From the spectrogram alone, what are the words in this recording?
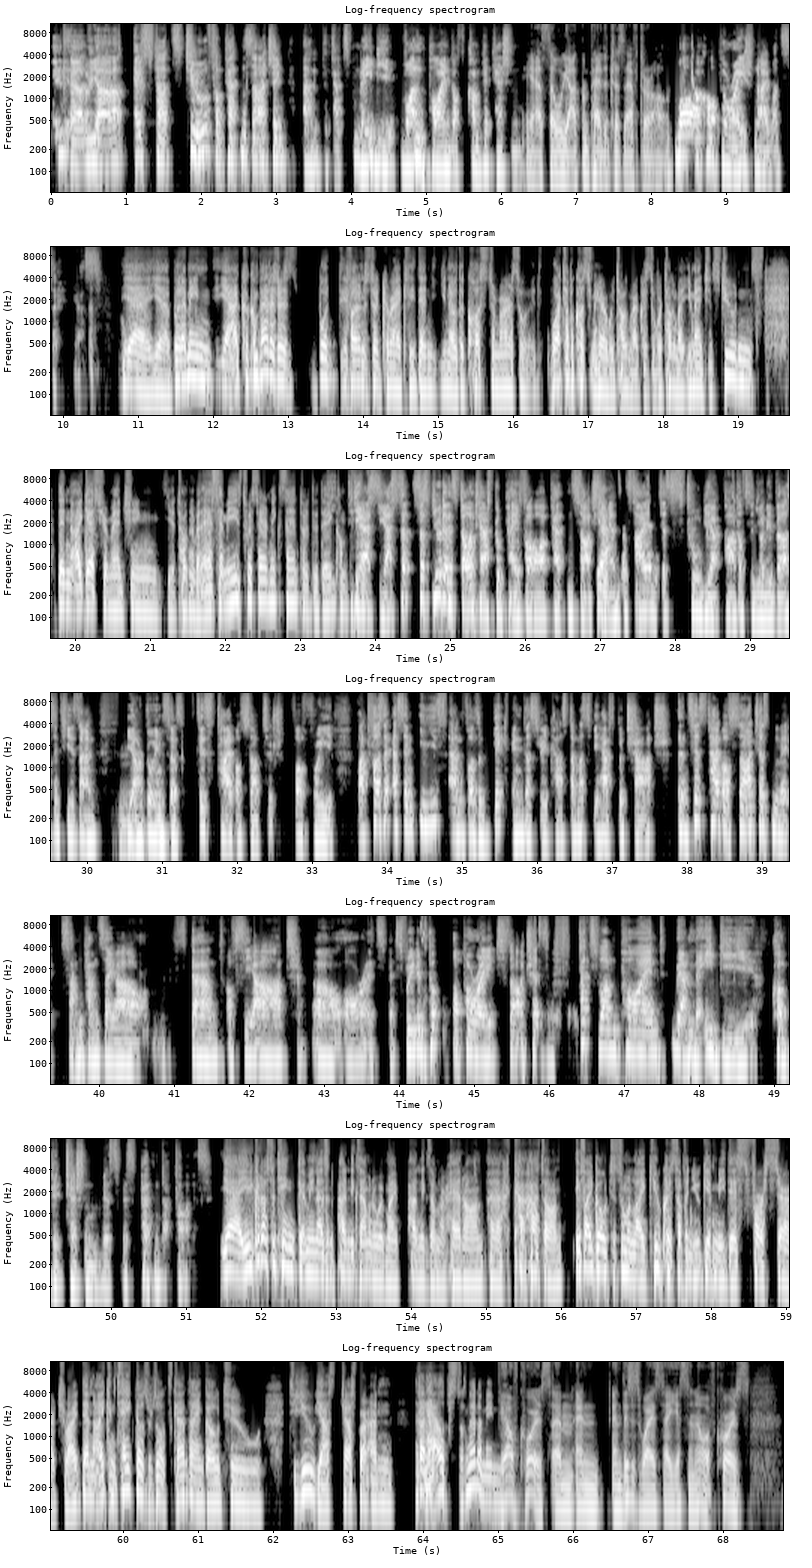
think uh, we are experts too for patent searching, and that's maybe one point of competition. Yeah, so we are competitors after all. More cooperation, I would say. Yes. Yeah, yeah, but I mean, yeah, competitors but if I understood correctly, then you know the customer. So, it, what type of customer here are we talking about, Christoph? We're talking about you mentioned students. Then I guess you're mentioning you're talking about SMEs to a certain extent, or do they come? To yes, yes. The, the, students don't have to pay for our patent searching, yeah. and the scientists too. We are part of the universities, and mm. we are doing this this type of search for free. But for the SMEs and for the big industry customers, we have to charge. And this type of searches, sometimes they are stand of the art. Uh, or its its freedom to operate searches. That's one point where maybe competition with, with patent attorneys. Yeah, you could also think, I mean, as a patent examiner with my patent examiner head on, uh, hat on, if I go to someone like you, Christoph, and you give me this first search, right, then I can take those results, can't I, and go to to you, yes, Jasper, and that helps, doesn't it? I mean, yeah, of course. Um, and and this is why I say yes and no. Of course,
